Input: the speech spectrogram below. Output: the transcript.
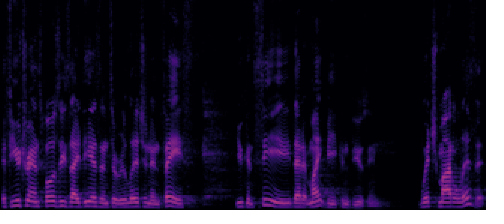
If you transpose these ideas into religion and faith, you can see that it might be confusing. Which model is it?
